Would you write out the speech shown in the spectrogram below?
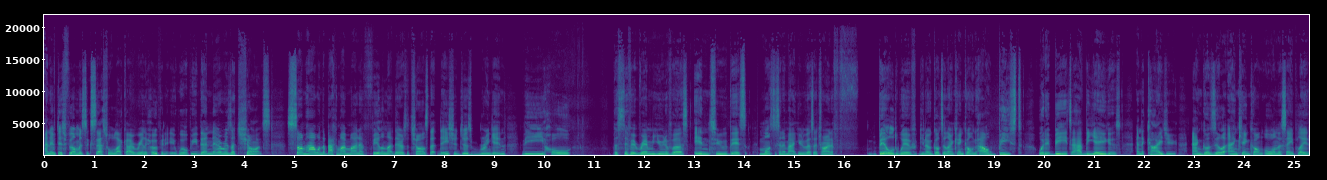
And if this film is successful, like I really hoping it will be, then there is a chance. Somehow, in the back of my mind, I'm feeling like there's a chance that they should just bring in the whole Pacific Rim universe into this monster cinematic universe they're trying to f- build with, you know, Godzilla and King Kong. How beast would it be to have the Jaegers and the Kaiju and Godzilla and King Kong all in the same place?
